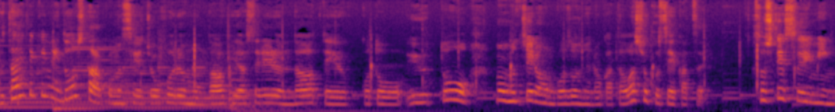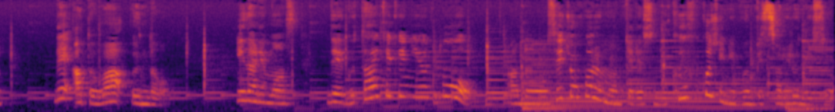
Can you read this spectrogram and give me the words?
具体的にどうしたらこの成長ホルモンが増やせれるんだっていうことを言うともうもちろんご存知の方は食生活。そして睡眠。であとは運動になります。で具体的に言うとあの成長ホルモンってですね空腹時に分泌されるんですよ。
